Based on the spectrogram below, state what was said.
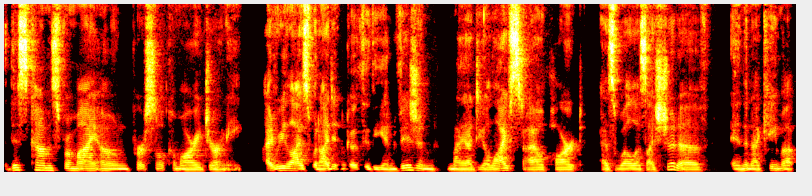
this comes from my own personal KonMari journey. I realized when I didn't go through the envision my ideal lifestyle part as well as I should have. And then I came up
